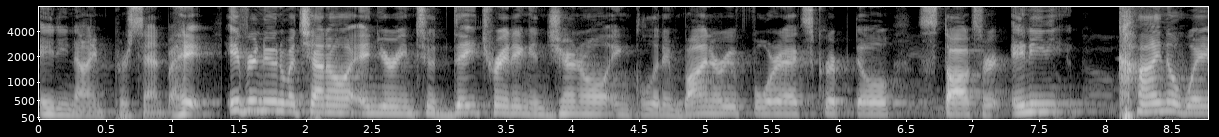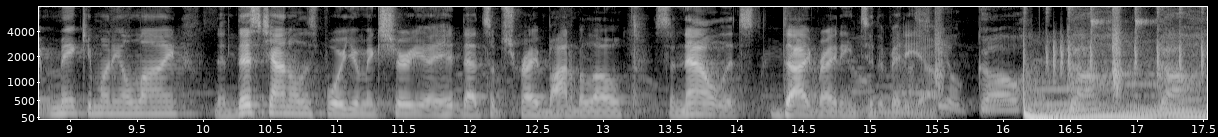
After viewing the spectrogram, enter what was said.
89%. But hey, if you're new to my channel and you're into day trading in general, including binary, Forex, crypto, stocks, or any kind of way making money online, then this channel is for you. Make sure you hit that subscribe button below. So now let's dive right into the video. Go, go, go.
